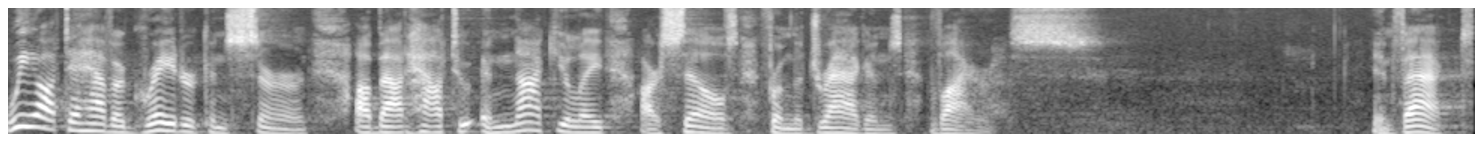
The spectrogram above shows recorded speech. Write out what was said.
we ought to have a greater concern about how to inoculate ourselves from the dragon's virus. In fact,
